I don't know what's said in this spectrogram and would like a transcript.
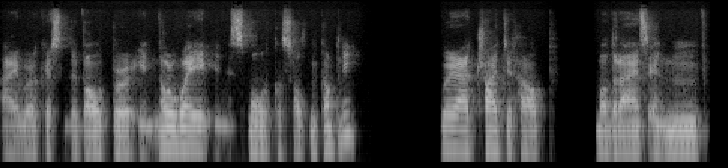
I work as a developer in Norway in a small consulting company where I try to help modernize and move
